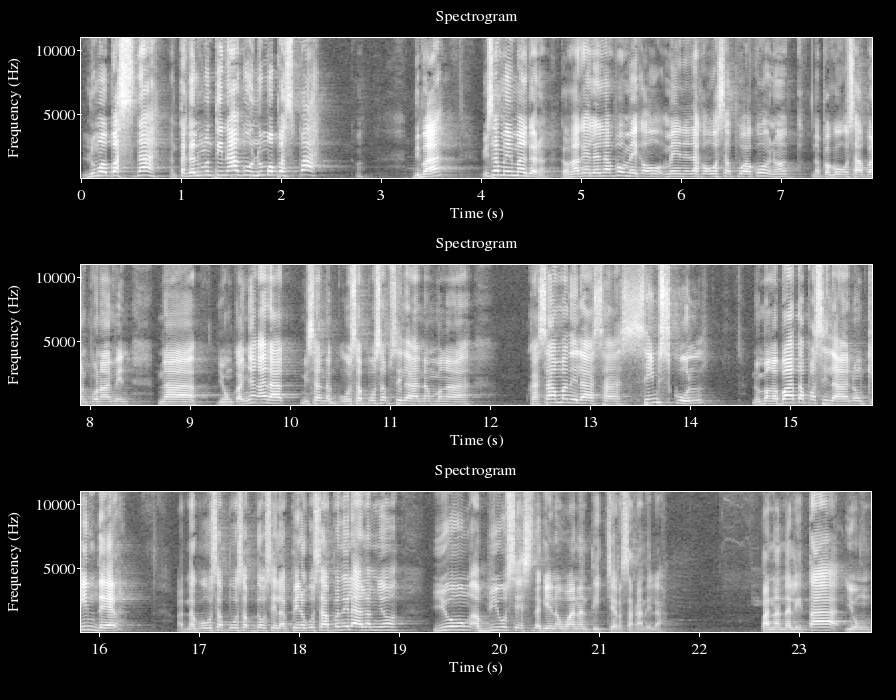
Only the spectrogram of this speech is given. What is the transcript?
lumabas na. Ang tagal mong tinago, lumabas pa. Di ba? Minsan may mga gano'n. Kamakailan lang po, may, ka- may nakausap po ako, no? Napag-uusapan po namin na yung kanyang anak, minsan nag-usap-usap sila ng mga kasama nila sa same school, nung mga bata pa sila, nung kinder, at nag-uusap-usap daw sila. Pinag-usapan nila, alam nyo, yung abuses na ginawa ng teacher sa kanila. Pananalita, yung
